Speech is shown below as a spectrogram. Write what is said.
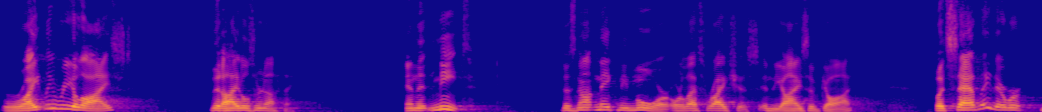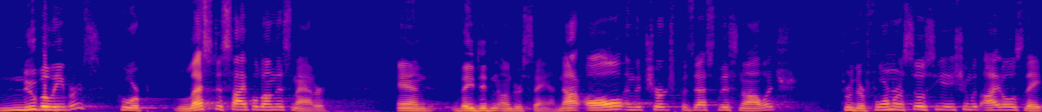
rightly realized that idols are nothing, and that meat does not make me more or less righteous in the eyes of God. But sadly, there were new believers who were less discipled on this matter, and they didn't understand. Not all in the church possessed this knowledge. Through their former association with idols, they,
